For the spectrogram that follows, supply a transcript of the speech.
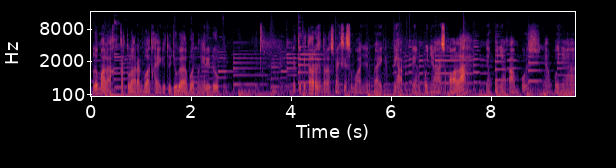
lo malah ketularan buat kayak gitu juga buat mengakhiri hidup itu kita harus introspeksi semuanya baik pihak yang punya sekolah yang punya kampus yang punya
